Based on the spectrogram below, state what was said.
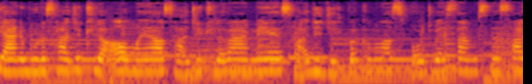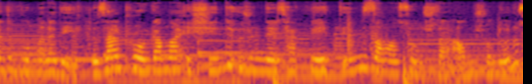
Yani burada sadece kilo almaya, sadece kilo vermeye, sadece cilt bakımına, sporcu beslenmesine sadece bunlara değil. Özel programlar eşliğinde ürünleri takviye ettiğimiz zaman sonuçlar almış oluyoruz.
